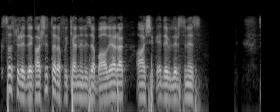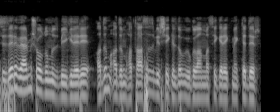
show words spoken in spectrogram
kısa sürede karşı tarafı kendinize bağlayarak aşık edebilirsiniz. Sizlere vermiş olduğumuz bilgileri adım adım hatasız bir şekilde uygulanması gerekmektedir.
